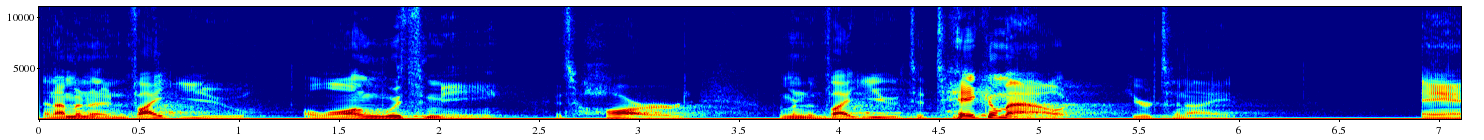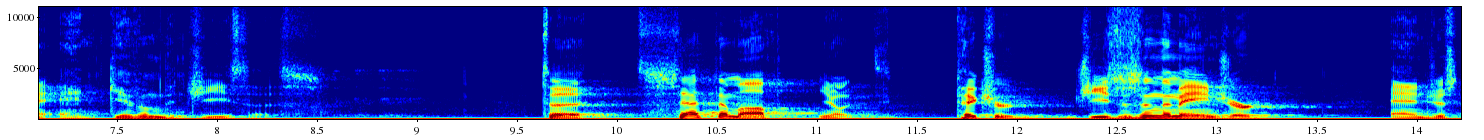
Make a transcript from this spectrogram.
and I'm going to invite you along with me. It's hard. I'm going to invite you to take them out here tonight and, and give them to Jesus. To set them up, you know, picture Jesus in the manger and just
